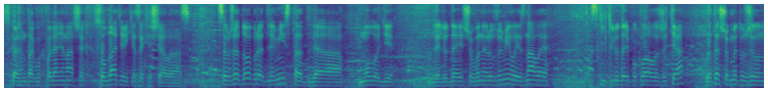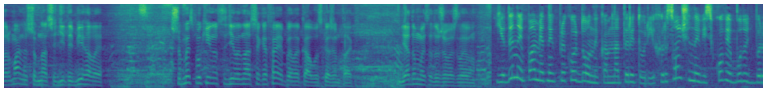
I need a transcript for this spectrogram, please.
скажімо так, вихваляння наших солдатів, які захищали нас, це вже добре для міста, для молоді, для людей, щоб вони розуміли і знали, скільки людей поклало життя за те, щоб ми тут жили нормально, щоб наші діти бігали, щоб ми спокійно сиділи в наше кафе і пили каву, скажімо так. Я думаю, це дуже важливо. Єдиний пам'ятник прикордонникам на території Херсонщини військові будуть берегти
